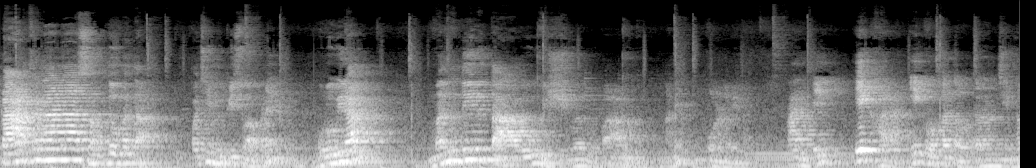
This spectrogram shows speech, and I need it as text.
પ્રાર્થનાના શબ્દો હતા. પછી મૂકીશું આપણે. ગુરુ વિરામ મંદિર તારું વિશ્વ રૂપાળું અને પૂર્ણ વિરામ આ રીતે એક હારા, એક વખત અવતરણ ચિહ્ન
